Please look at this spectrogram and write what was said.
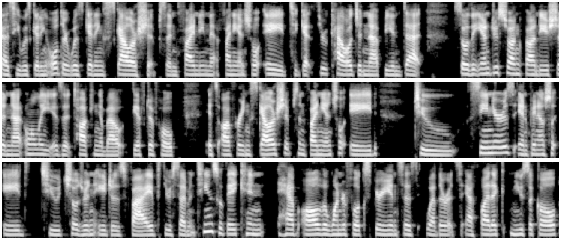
as he was getting older was getting scholarships and finding that financial aid to get through college and not be in debt. So, the Andrew Strong Foundation, not only is it talking about Gift of Hope, it's offering scholarships and financial aid to seniors and financial aid to children ages 5 through 17 so they can have all the wonderful experiences whether it's athletic musical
